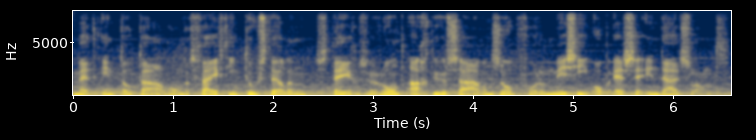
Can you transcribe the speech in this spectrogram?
Met in totaal 115 toestellen stegen ze rond 8 uur s avonds op voor een missie op Essen in Duitsland.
